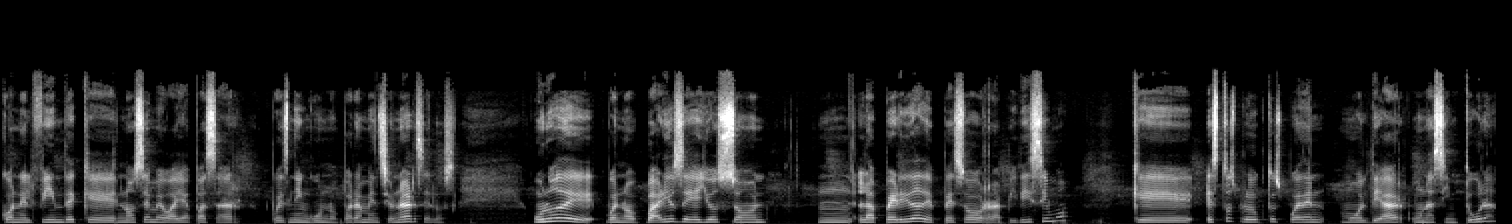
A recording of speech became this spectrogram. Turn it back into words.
con el fin de que no se me vaya a pasar pues ninguno para mencionárselos. Uno de, bueno, varios de ellos son mm, la pérdida de peso rapidísimo, que estos productos pueden moldear una cintura,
